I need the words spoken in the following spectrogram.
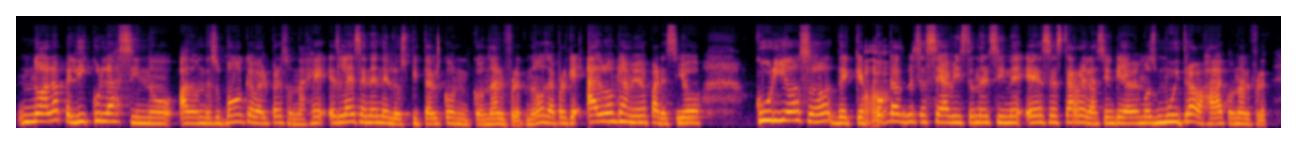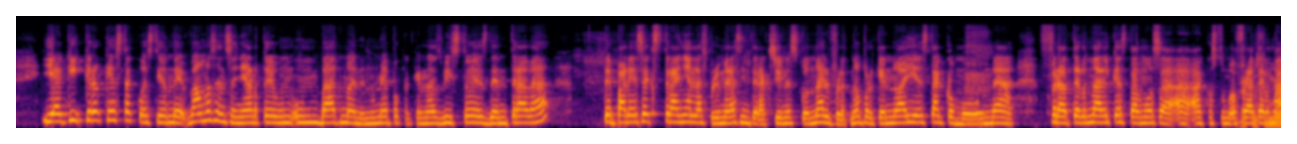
no a la película, sino a donde supongo que va el personaje, es la escena en el hospital con, con Alfred, ¿no? O sea, porque algo que a mí me pareció curioso de que Ajá. pocas veces se ha visto en el cine es esta relación que ya vemos muy trabajada con Alfred. Y aquí creo que esta cuestión de vamos a enseñarte un, un Batman en una época que no has visto es de entrada te parece extraña las primeras interacciones con Alfred, ¿no? Porque no hay esta como una fraternal que estamos acostumbrados, fraternal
